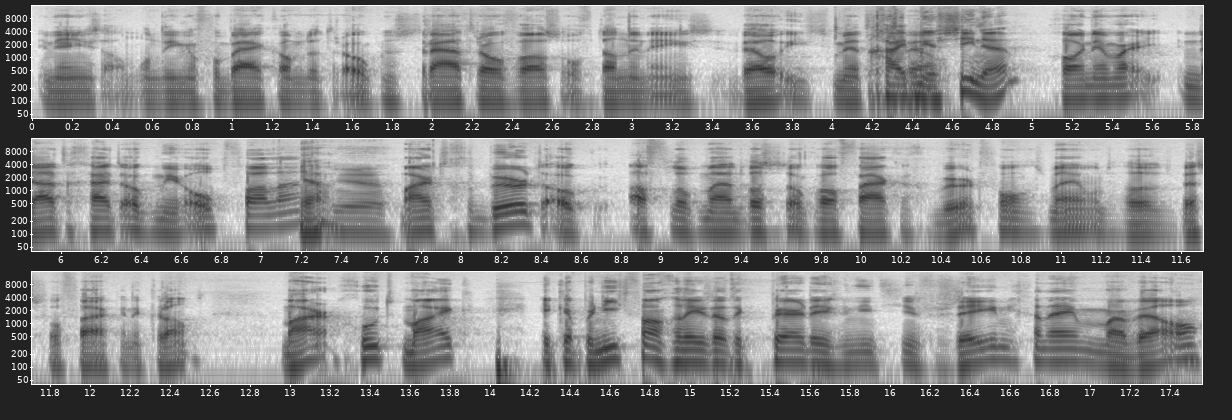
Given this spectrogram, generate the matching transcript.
ineens allemaal dingen voorbij komen... dat er ook een straatroof was of dan ineens wel iets met... Ga je het meer zien, hè? Gewoon, nee, maar inderdaad, dan ga je het ook meer opvallen. Ja. Ja. Maar het gebeurt ook, afgelopen maand was het ook wel vaker gebeurd volgens mij... want we hadden het best wel vaak in de krant. Maar goed, Mike, ik heb er niet van geleerd dat ik per definitie een verzekering ga nemen... maar wel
